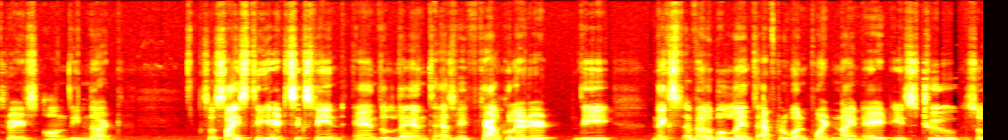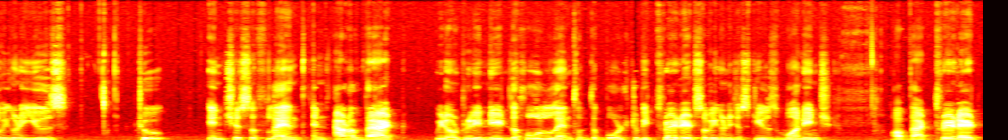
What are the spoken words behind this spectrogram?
threads on the nut. So size 3816 and the length as we've calculated the next available length after 1.98 is 2 so we're going to use 2 inches of length and out of that we don't really need the whole length of the bolt to be threaded. So we're going to just use 1 inch of that threaded.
